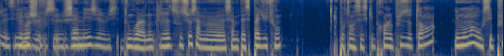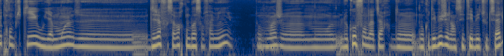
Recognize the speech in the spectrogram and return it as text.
j'ai essayé. Mais moi, je je, jamais j'ai réussi. Donc voilà, donc les réseaux sociaux, ça me, ça me pèse pas du tout. Et pourtant, c'est ce qui prend le plus de temps. Les moments où c'est plus compliqué, où il y a moins de. Déjà, il faut savoir qu'on bosse en famille. Donc Mhm. moi, je, mon, le cofondateur de... Donc au début, j'ai lancé TB toute seule.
